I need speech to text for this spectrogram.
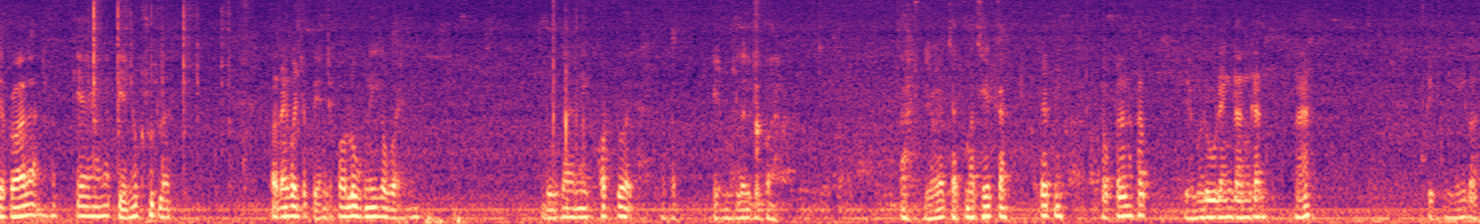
รียบร้อยแล้วครับแก้แล้วเปลี่ยนยกชุดเลยตอนแรกก็จะเปลี่ยนเฉพาะลูกนี้กับแหวนดูได้นี่คดด้วยนะครับเปลี่ยนหมดเลยดีกว่าอะเดี๋ยวเราจัดมาเทสกันแป๊บนึงจบแล้วนะครับ เดี๋ยวมาดูแรงดันกันนะติดตรงนี้ก่อน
